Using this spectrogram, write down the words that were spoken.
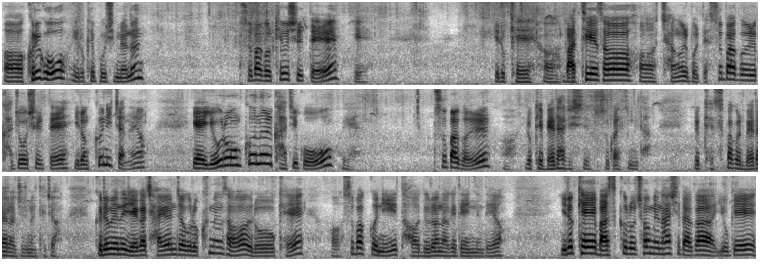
어, 그리고 이렇게 보시면은 수박을 키우실 때 예, 이렇게 어, 마트에서 어, 장을 볼 때 수박을 가져오실 때 이런 끈 있잖아요. 예, 요런 끈을 가지고 예, 수박을 어, 이렇게 매달리실 수가 있습니다. 이렇게 수박을 매달아 주면 되죠. 그러면 얘가 자연적으로 크면서 이렇게 어, 수박끈이 더 늘어나게 되어 있는데요. 이렇게 마스크로 처음엔 하시다가 이게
